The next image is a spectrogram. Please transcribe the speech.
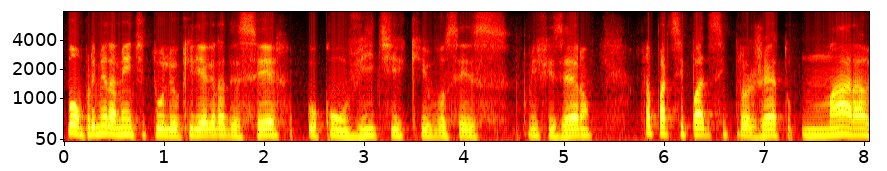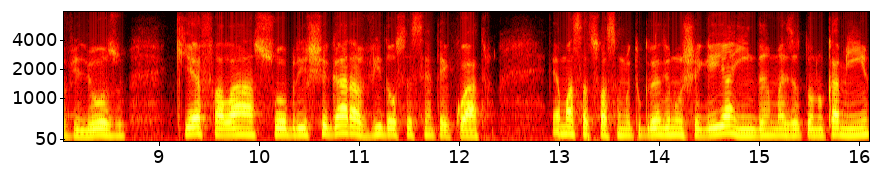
Bom, primeiramente, Túlio, eu queria agradecer o convite que vocês me fizeram para participar desse projeto maravilhoso que é falar sobre chegar à vida aos 64. É uma satisfação muito grande, eu não cheguei ainda, mas eu estou no caminho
